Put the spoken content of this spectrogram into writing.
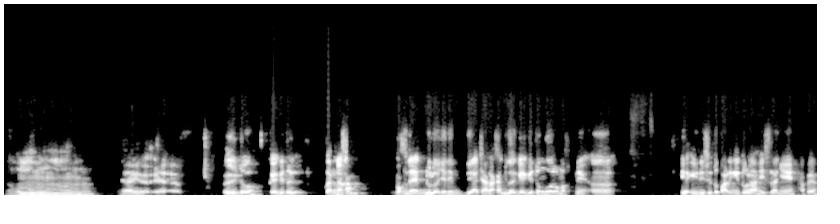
Hmm, ya, ya, ya. Itu kayak gitu. Karena kan maksudnya dulu aja di, di acara kan juga kayak gitu gue maksudnya eh, ya indis itu paling itulah istilahnya ya apa ya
